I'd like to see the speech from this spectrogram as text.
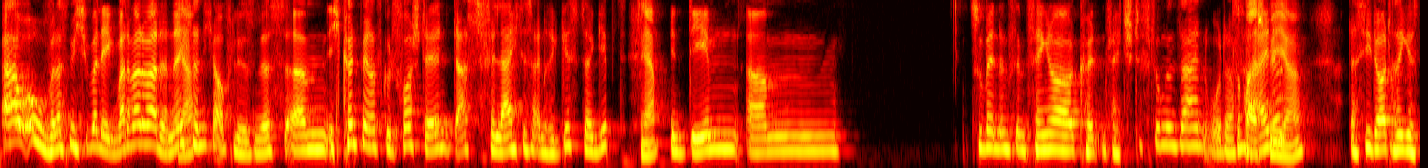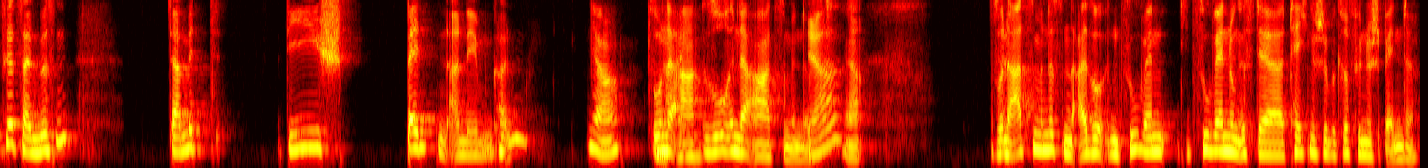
Ah, oh, lass mich überlegen. Warte, warte, warte. Ne, ich Ja. noch nicht auflösen. Das, ähm, ich könnte mir ganz gut vorstellen, dass vielleicht es ein Register gibt, Ja. in dem ähm, Zuwendungsempfänger könnten vielleicht Stiftungen sein oder zum Vereine, Beispiel, ja. dass sie dort registriert sein müssen, damit die Spenden annehmen können. Ja, so in der Art, so in der Art zumindest. Ja? ja. So in der Art zumindest. Also Zuwend die Zuwendung ist der technische Begriff für eine Spende.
